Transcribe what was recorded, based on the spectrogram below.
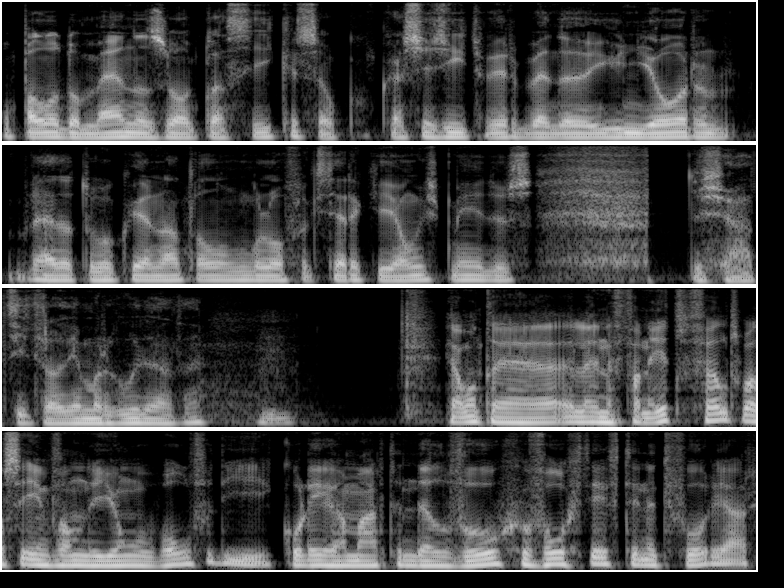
op alle domeinen, zowel klassiekers. Ook, ook als je ziet weer bij de junioren rijden toch ook weer een aantal ongelooflijk sterke jongens mee. Dus, dus ja, het ziet er alleen maar goed uit. Hè. Ja, want uh, Lennart van Eetveld was een van de jonge wolven die collega Maarten Delvaux gevolgd heeft in het voorjaar.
